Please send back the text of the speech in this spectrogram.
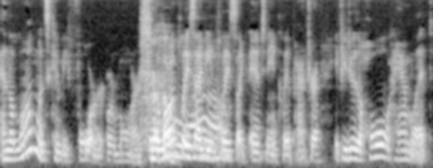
and the long ones can be four or more. So the long Oh, plays, I mean, plays like Antony and Cleopatra. If you do the whole Hamlet,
